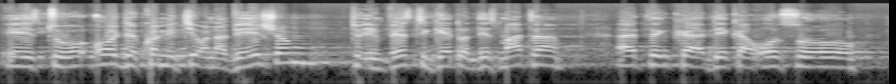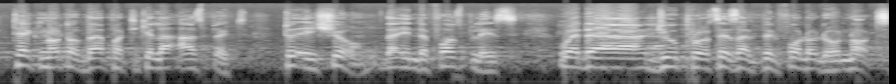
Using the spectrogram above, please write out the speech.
is to order the Committee on Aviation to investigate on this matter, I think uh, they can also take note of that particular aspect to ensure that in the first place, whether due process has been followed or not.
